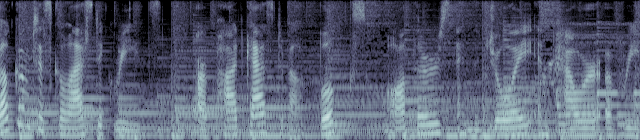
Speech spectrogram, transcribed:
Welcome to Scholastic Reads, our podcast about books, authors, and the joy and power of reading.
